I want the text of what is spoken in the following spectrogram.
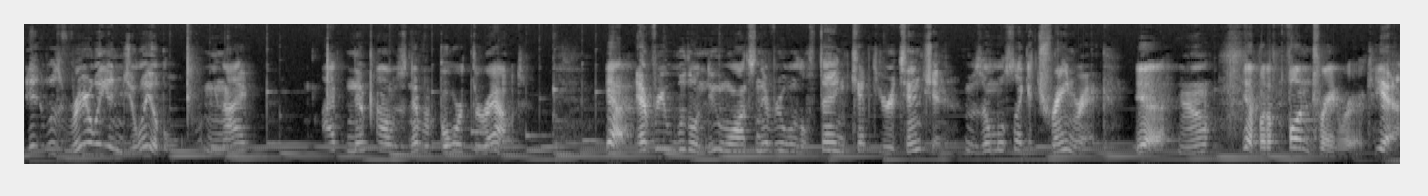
It was really enjoyable. I mean, I, I've never, I was never bored throughout. yeah, Every little nuance and every little thing kept your attention. It was almost like a train wreck. Yeah, You know? yeah, but a fun train wreck. Yeah,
